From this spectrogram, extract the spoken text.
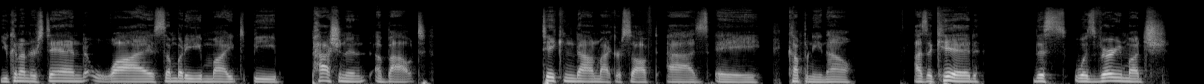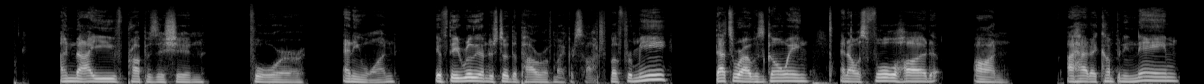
you can understand why somebody might be passionate about taking down Microsoft as a company. Now, as a kid, this was very much a naive proposition for anyone if they really understood the power of Microsoft. But for me, that's where I was going, and I was full HUD on. I had a company name,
